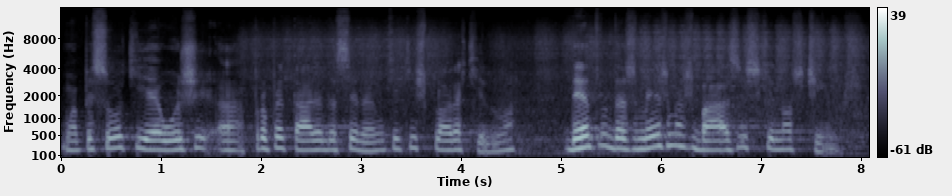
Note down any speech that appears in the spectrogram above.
uma pessoa que é hoje a proprietária da cerâmica que explora aquilo, é? dentro das mesmas bases que nós tínhamos.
